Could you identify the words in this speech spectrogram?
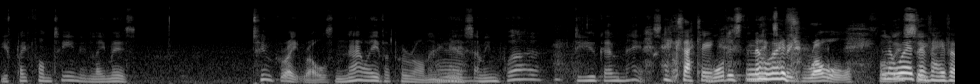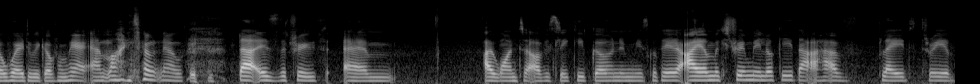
You've played Fantine in Les Mis. Two great roles. Now Eva Peron in I this. I mean, where do you go next? Exactly. What is the next words- big role for In the Lucy? words of Ava, where do we go from here? Um, I don't know. that is the truth. Um, I want to obviously keep going in musical theatre. I am extremely lucky that I have played three of,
